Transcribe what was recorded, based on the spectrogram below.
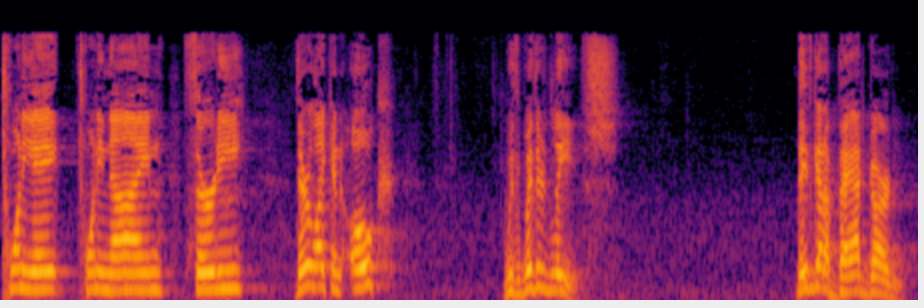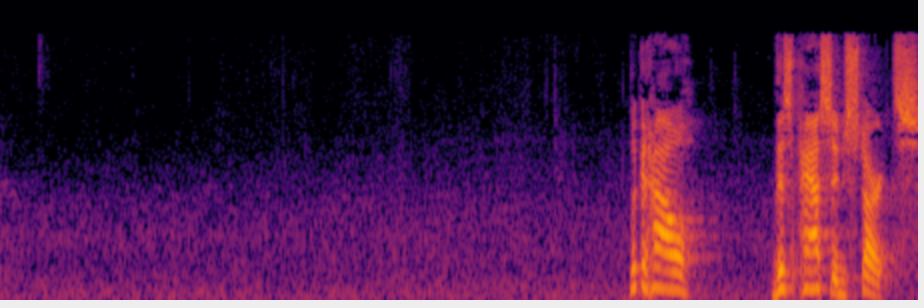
28, 29, 30, they're like an oak with withered leaves. They've got a bad garden. Look at how this passage starts.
